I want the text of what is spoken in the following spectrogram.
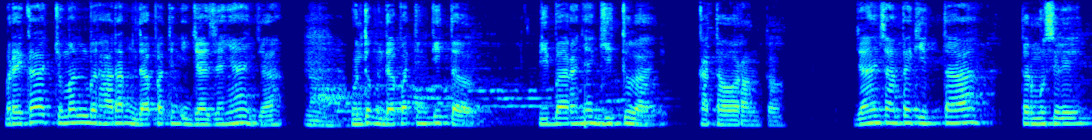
mereka cuman berharap mendapatkan ijazahnya aja Hmm. untuk mendapatkan titel. Ibaratnya gitulah kata orang tuh. jangan sampai kita termusili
